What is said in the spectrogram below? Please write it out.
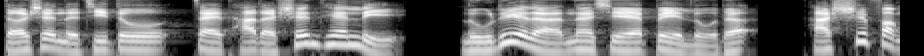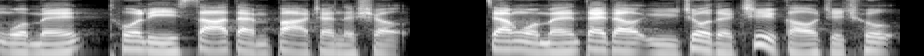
得胜的基督在他的升天里掳掠了那些被掳的，他释放我们脱离撒旦霸占的手，将我们带到宇宙的至高之处。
